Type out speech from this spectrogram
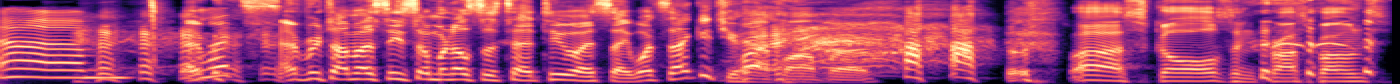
Um, Every, let's every time I see someone else's tattoo, I say, What's that get you half off of? uh, skulls and crossbones.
